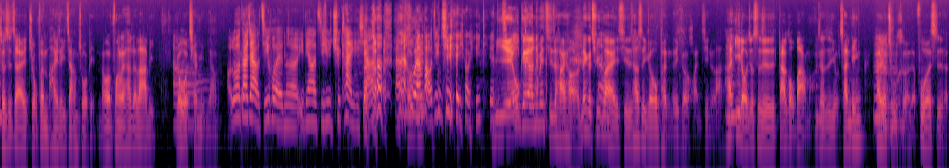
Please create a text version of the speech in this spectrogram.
就是在九份拍的一张作品，然后放在他的拉比，有我签名这样。Oh, 对如果大家有机会呢，一定要继续去看一下。当然忽然跑进去也有一点。也 OK 啊，那边其实还好，那个区块其实它是一个 open 的一个环境啦。它一楼就是打狗爸嘛，就是有餐厅，它有组合的复合式的。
